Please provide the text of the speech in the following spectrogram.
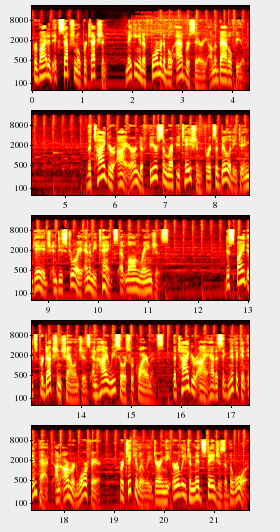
provided exceptional protection, making it a formidable adversary on the battlefield. The Tiger I earned a fearsome reputation for its ability to engage and destroy enemy tanks at long ranges. Despite its production challenges and high resource requirements, the Tiger I had a significant impact on armored warfare, particularly during the early to mid stages of the war.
